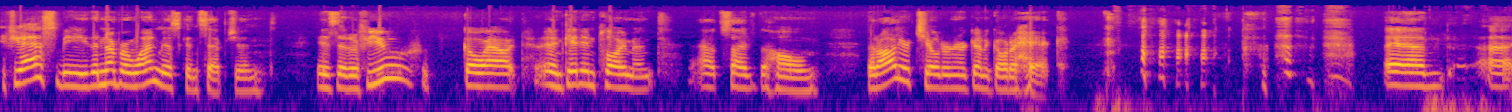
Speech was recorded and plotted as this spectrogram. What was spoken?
if you ask me the number one misconception is that if you go out and get employment outside of the home that all your children are going to go to heck. and uh,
